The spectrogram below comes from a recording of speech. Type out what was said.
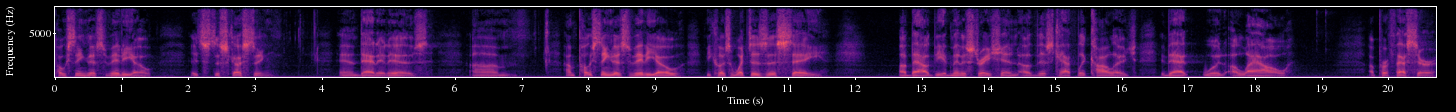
posting this video? It's disgusting, and that it is. Um, I'm posting this video because what does this say about the administration of this Catholic college that would allow a professor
